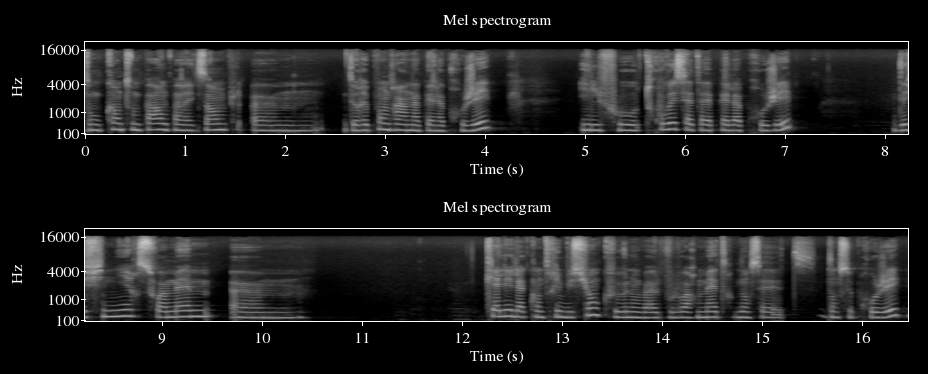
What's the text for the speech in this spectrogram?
Donc quand on parle par exemple euh, de répondre à un appel à projet, il faut trouver cet appel à projet, définir soi-même euh, quelle est la contribution que l'on va vouloir mettre dans, cette, dans ce projet.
